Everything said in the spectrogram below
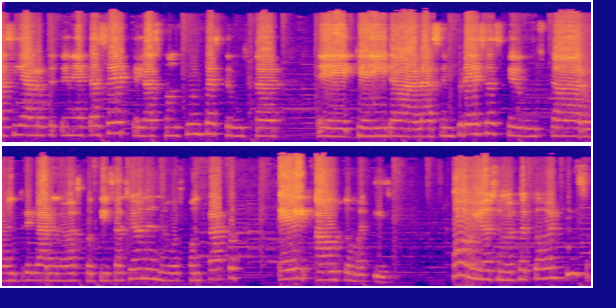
hacía lo que tenía que hacer, que las consultas, que buscar eh, que ir a las empresas, que buscar o entregar nuevas cotizaciones, nuevos contratos, el automatismo. Obvio, se me fue todo el piso.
